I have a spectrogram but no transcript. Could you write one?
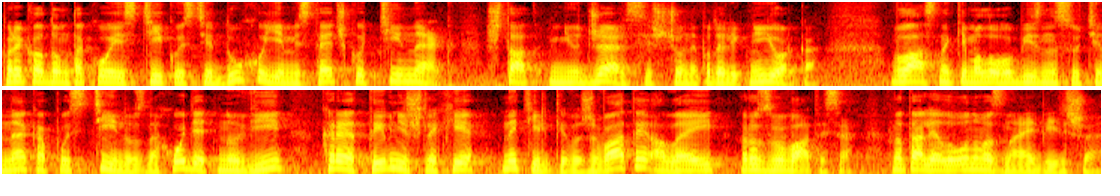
Прикладом такої стійкості духу є містечко Тінек, штат Нью-Джерсі, що неподалік Нью-Йорка. Власники малого бізнесу Тінека постійно знаходять нові креативні шляхи не тільки виживати, але й розвиватися. Наталія Леонова знає більше.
